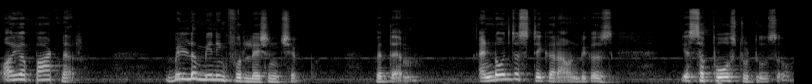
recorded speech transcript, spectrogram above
or your partner. Build a meaningful relationship with them and don't just stick around because you're supposed to do so.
